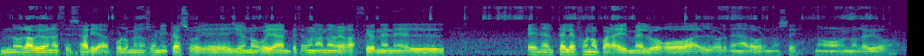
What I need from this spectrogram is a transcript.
no la veo necesaria, por lo menos en mi caso. Eh, yo no voy a empezar una navegación en el en el teléfono para irme luego al ordenador, no sé, no, no le veo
